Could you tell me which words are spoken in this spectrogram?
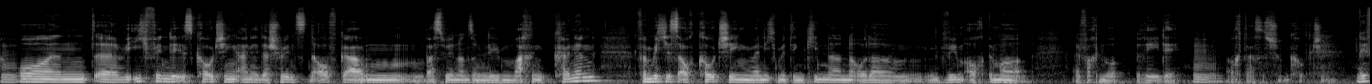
Und äh, wie ich finde, ist Coaching eine der schönsten Aufgaben, was wir in unserem Leben machen können. Für mich ist auch Coaching, wenn ich mit den Kindern oder mit wem auch immer einfach nur rede. Auch das ist schon Coaching. mir,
